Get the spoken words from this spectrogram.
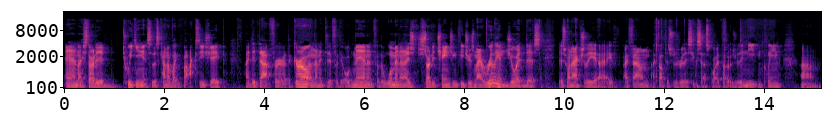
and I started tweaking it so this kind of like boxy shape. I did that for the girl and then I did it for the old man and for the woman and I just started changing features and I really enjoyed this. This one actually I, I found, I thought this was really successful. I thought it was really neat and clean. Um,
